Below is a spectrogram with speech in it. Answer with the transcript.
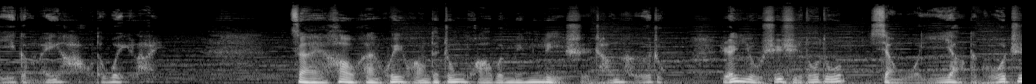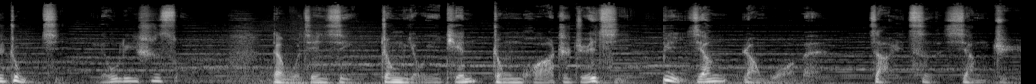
一个美好的未来。在浩瀚辉煌的中华文明历史长河中。仍有许许多多像我一样的国之重器流离失所，但我坚信，终有一天，中华之崛起必将让我们再次相聚。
